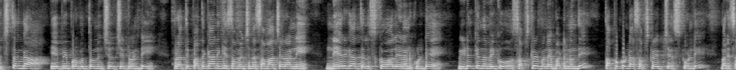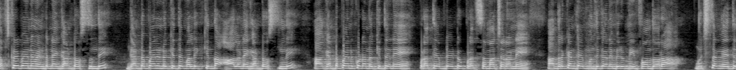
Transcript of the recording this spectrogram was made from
ఉచితంగా ఏపీ ప్రభుత్వం నుంచి వచ్చేటువంటి ప్రతి పథకానికి సంబంధించిన సమాచారాన్ని నేరుగా తెలుసుకోవాలి అని అనుకుంటే వీడియో కింద మీకు సబ్స్క్రైబ్ అనే బటన్ ఉంది. తప్పకుండా సబ్స్క్రైబ్ చేసుకోండి. మరి సబ్స్క్రైబ్ అయిన వెంటనే గంట వస్తుంది. గంట పైన నొక్కితే మళ్ళీ కింద ఆల్ అనే గంట వస్తుంది. ఆ గంట పైన కూడా నొక్కితేనే ప్రతి అప్డేటు ప్రతి సమాచారాన్ని అందరికంటే ముందుగానే మీరు మీ ఫోన్ ద్వారా ఉచితంగా అయితే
